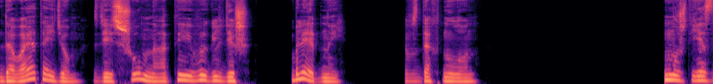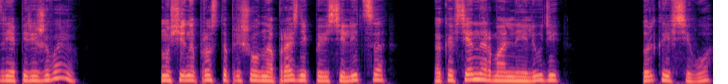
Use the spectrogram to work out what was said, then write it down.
«Давай отойдем, здесь шумно, а ты выглядишь бледный», вздохнул он. Может, я зря переживаю? Мужчина просто пришел на праздник повеселиться, как и все нормальные люди. Только и всего.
